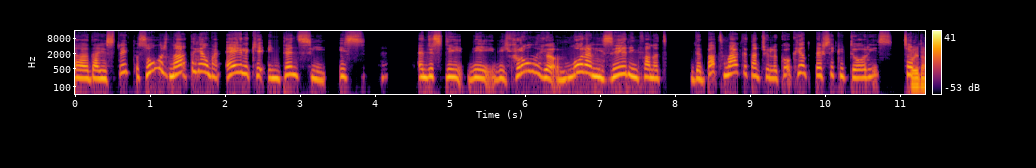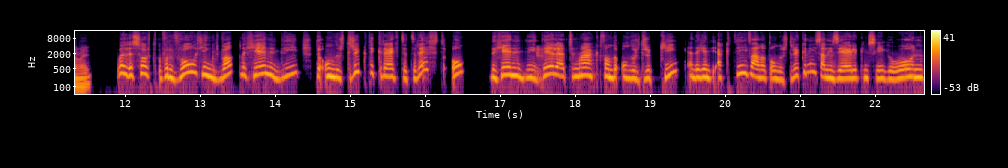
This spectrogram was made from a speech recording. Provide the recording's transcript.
uh, dat je spreekt, zonder na te gaan wat eigenlijk je intentie is. En dus die, die, die grondige moralisering van het debat maakt het natuurlijk ook heel persecutorisch. Wat je daarmee? Wel, een soort vervolging van degene die de onderdrukte krijgt het recht om degene die deel uitmaakt van de onderdrukking en degene die actief aan het onderdrukken is, dan is hij eigenlijk misschien gewoon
